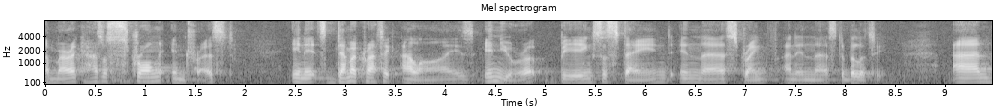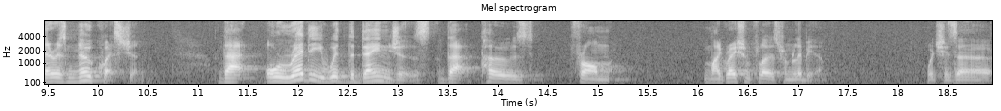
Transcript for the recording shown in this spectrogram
America has a strong interest in its democratic allies in Europe being sustained in their strength and in their stability. And there is no question that already with the dangers that posed from migration flows from Libya, which is a,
